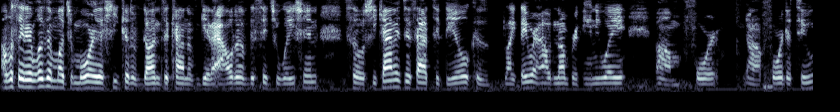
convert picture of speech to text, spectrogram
I would say there wasn't much more that she could have done to kind of get out of the situation. So she kind of just had to deal because like they were outnumbered anyway, um, for uh, four to two,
